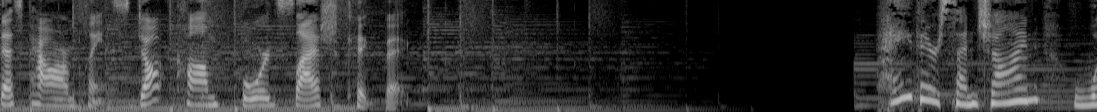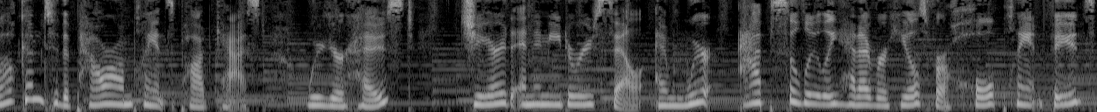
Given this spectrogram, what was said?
That's poweronplants.com forward slash cookbook. Hey there, sunshine. Welcome to the Power on Plants podcast. We're your host, Jared and Anita Roussel, and we're absolutely head over heels for whole plant foods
